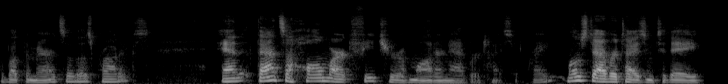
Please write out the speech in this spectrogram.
about the merits of those products. And that's a hallmark feature of modern advertising, right? Most advertising today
